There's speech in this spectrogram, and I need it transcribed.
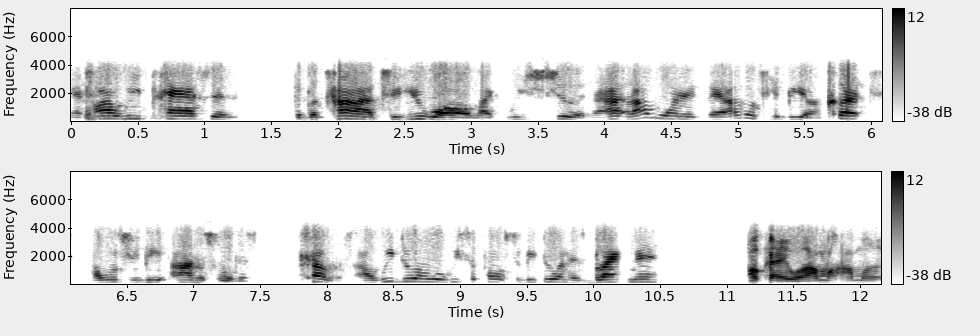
and are we passing the baton to you all like we should? And I, and I wanted that. I want you to be uncut. I want you to be honest with us. Tell us, are we doing what we're supposed to be doing as black men? Okay, well I'm a, I'm a,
